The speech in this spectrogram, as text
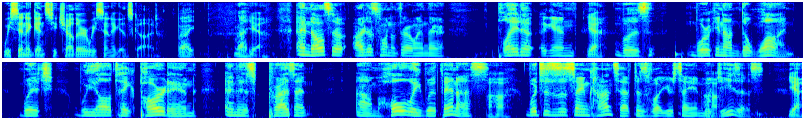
we sin against each other we sin against god Right. Right. yeah And also, I just want to throw in there, Plato again yeah. was working on the one, which we all take part in, and is present, um, wholly within us, uh-huh. which is the same concept as what you're saying with Uh-huh. Jesus. yeah.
